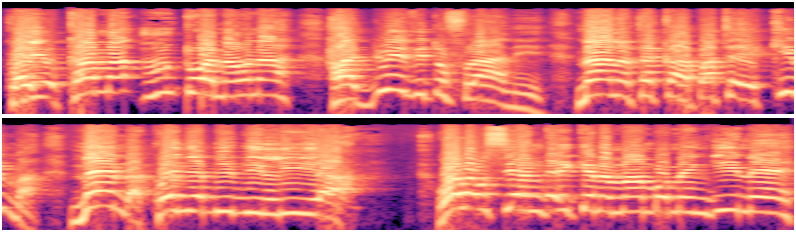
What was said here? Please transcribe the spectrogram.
Kwa hiyo kama mtu anaona hajui vitu fulani na anataka apate hekima nenda kwenye bibilia wala usiangaike na mambo mengine.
